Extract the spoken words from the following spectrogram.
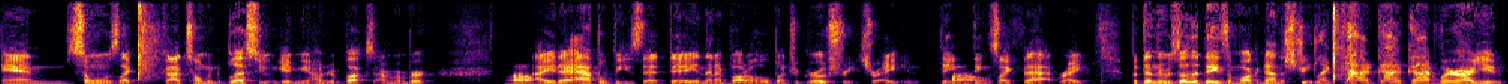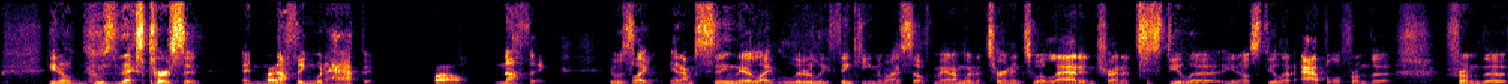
and someone was like, God told me to bless you and gave me a hundred bucks. I remember wow. I ate at Applebee's that day and then I bought a whole bunch of groceries, right? And th- wow. things like that, right? But then there was other days I'm walking down the street like, God, God, God, where are you? You know, who's the next person? And right. nothing would happen. Wow. Nothing it was like and i'm sitting there like literally thinking to myself man i'm going to turn into aladdin trying to steal a you know steal an apple from the from the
